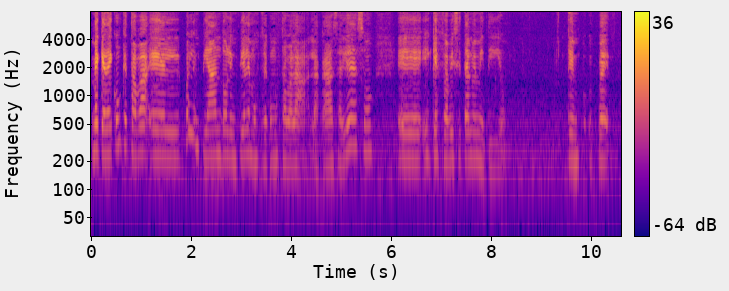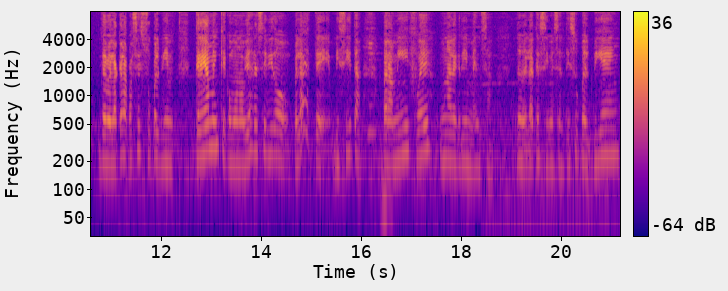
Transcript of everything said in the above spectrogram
Me quedé con que estaba el, pues limpiando, limpié, le mostré cómo estaba la, la casa y eso. Eh, y que fue a visitarme mi tío. Que de verdad que la pasé súper bien. Créanme que como no había recibido, ¿verdad? Este, visita, para mí fue una alegría inmensa. De verdad que sí, me sentí súper bien,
